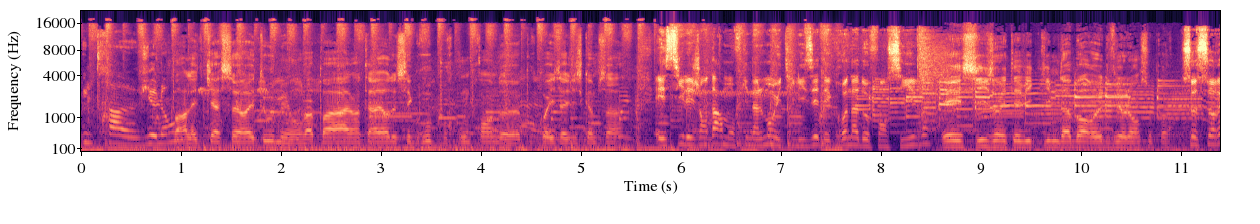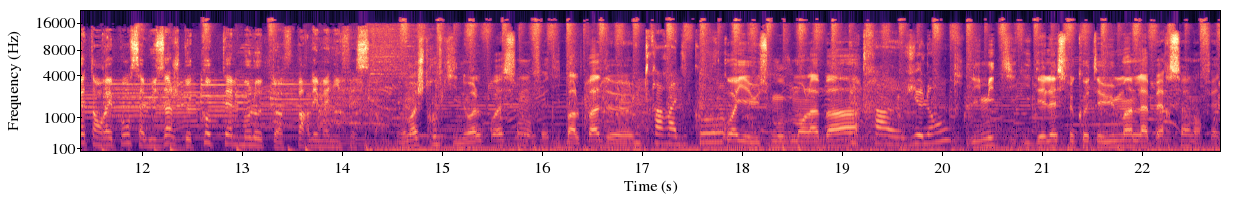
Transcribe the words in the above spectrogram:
ultra euh, violents. On parlait de casseurs et tout, mais on va pas à l'intérieur de ces groupes pour comprendre euh, pourquoi ils agissent comme ça. Et si les gendarmes ont finalement utilisé des grenades offensives, Et s'ils ont été victimes d'abord eux, de violence ou pas? ce serait en réponse à l'usage de cocktails Molotov par les manifestants. Mais Moi je trouve qu'ils noient le poisson en fait. Ils parlent pas de Ultra radicaux, pourquoi il y a eu ce mouvement là-bas. ultra euh, violents. Limite, ils délaissent le côté humain de la personne en fait.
